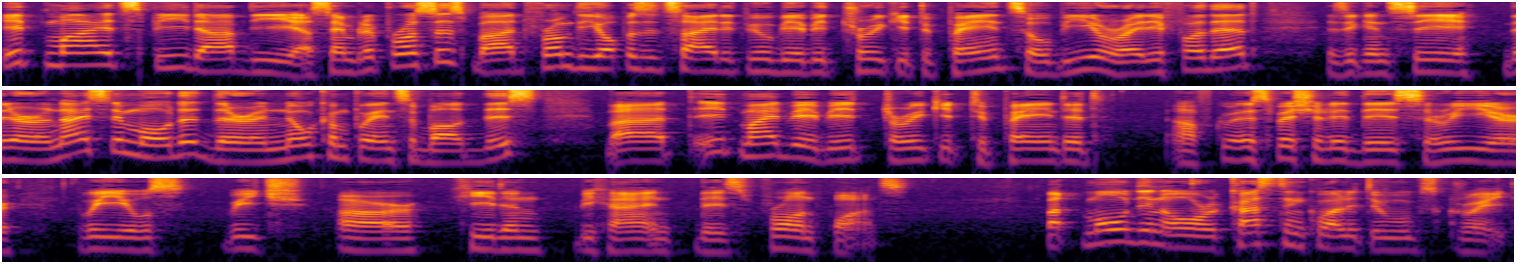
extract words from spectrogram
It might speed up the assembly process but from the opposite side it will be a bit tricky to paint so be ready for that. As you can see they are nicely molded, there are no complaints about this but it might be a bit tricky to paint it especially these rear wheels which are hidden behind these front ones. But molding or casting quality looks great.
